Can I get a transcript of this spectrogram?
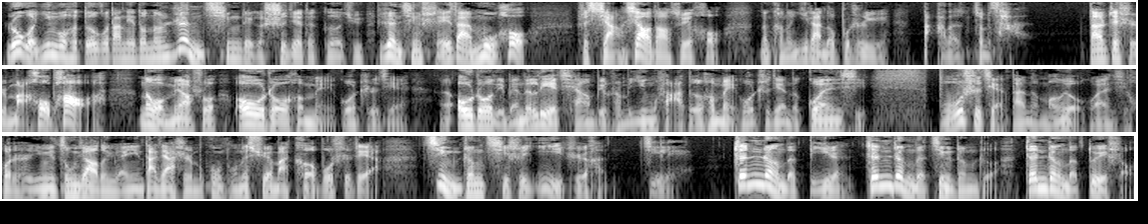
如果英国和德国当年都能认清这个世界的格局，认清谁在幕后，是想笑到最后，那可能一战都不至于打的这么惨。当然这是马后炮啊。那我们要说欧洲和美国之间。呃欧洲里边的列强，比如什么英法德和美国之间的关系，不是简单的盟友关系，或者是因为宗教的原因，大家是什么共同的血脉，可不是这样。竞争其实一直很激烈，真正的敌人、真正的竞争者、真正的对手，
